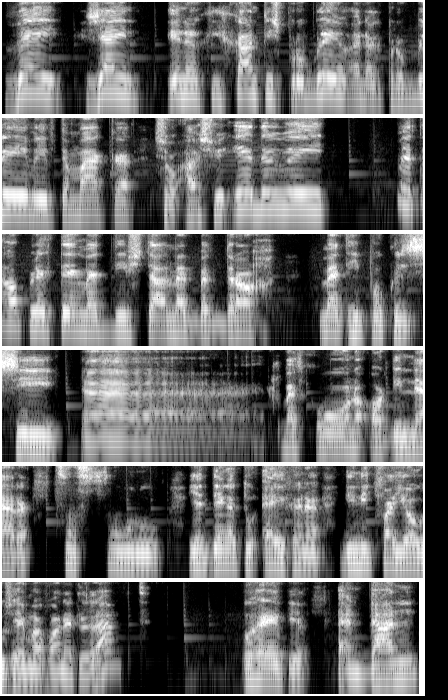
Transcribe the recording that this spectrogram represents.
wij zijn in een gigantisch probleem. En dat probleem heeft te maken, zoals u eerder weet, met oplichting, met diefstal, met bedrog, met hypocrisie, uh, met gewone ordinaire fufuru. Je dingen toe-eigenen die niet van jou zijn, maar van het land. Begrijp je? En dan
